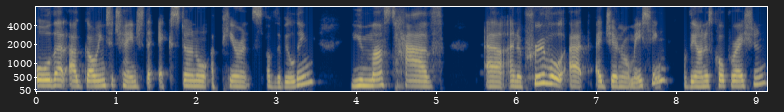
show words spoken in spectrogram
or that are going to change the external appearance of the building, you must have uh, an approval at a general meeting of the owners corporation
